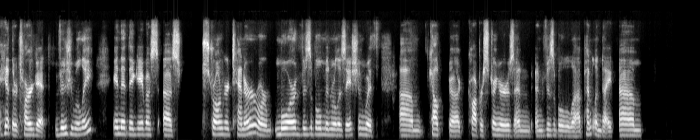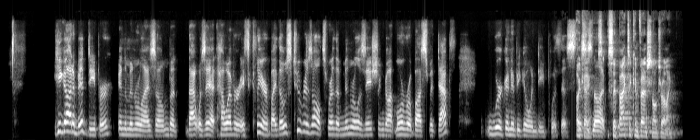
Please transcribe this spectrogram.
hit their target visually in that they gave us a stronger tenor or more visible mineralization with um, uh, copper stringers and and visible uh, pentlandite. Um, he got a bit deeper in the mineralized zone, but that was it. However, it's clear by those two results where the mineralization got more robust with depth, we're going to be going deep with this. This okay. is not. So back to conventional drilling.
